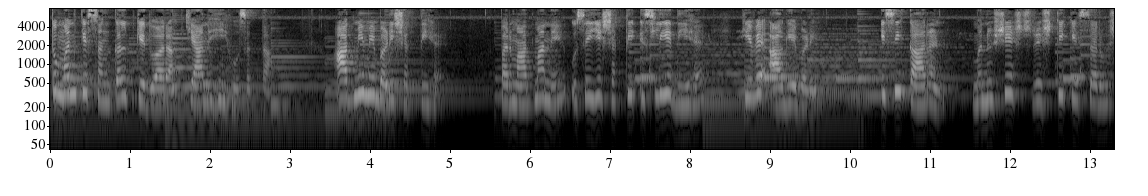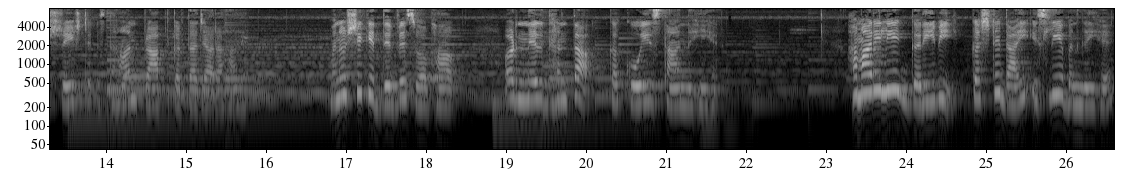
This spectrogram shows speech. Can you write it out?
तो मन के संकल्प के द्वारा क्या नहीं हो सकता। आदमी में बड़ी शक्ति है। परमात्मा ने उसे ये शक्ति इसलिए दी है कि वे आगे बढ़े। इसी कारण मनुष्य सृष्टि के सर्वश्रेष्ठ स्थान प्राप्त करता जा रहा है। मनुष्य के दिव्य स्वभाव और निर्धनता का कोई स्थान नहीं है। हमारे लिए गरीबी कष्टदायी इसलिए बन गई है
